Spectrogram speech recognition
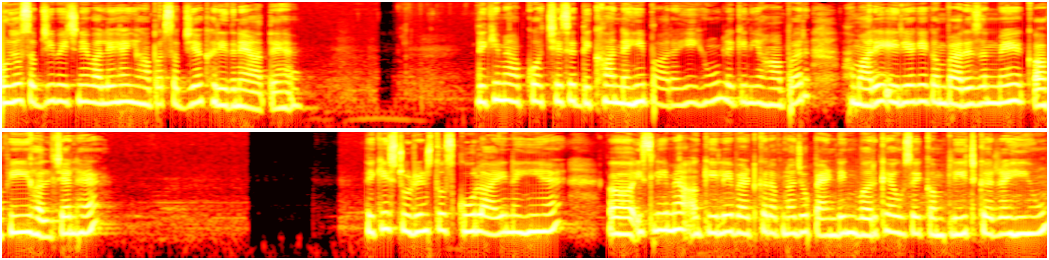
और जो सब्ज़ी बेचने वाले हैं, यहाँ पर सब्ज़ियाँ खरीदने आते हैं। देखिए, मैं आपको अच्छे से दिखा नहीं पा रही हूँ, लेकिन यहाँ पर हमारे एरिया के कंपैरिजन में काफ़ी हलचल है। देखिए स्टूडेंट्स तो स्कूल आए नहीं हैं इसलिए मैं अकेले बैठकर अपना जो पेंडिंग वर्क है, उसे कंप्लीट कर रही हूँ।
